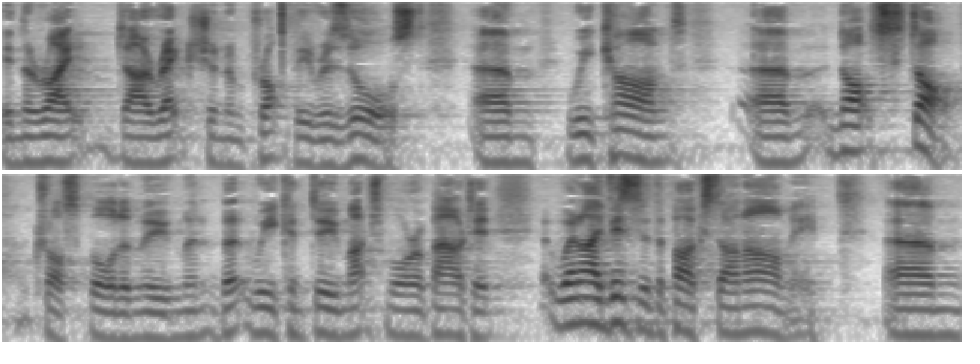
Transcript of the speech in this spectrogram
in the right direction and properly resourced, um, we can't um, not stop cross-border movement, but we could do much more about it. When I visited the Pakistan Army, um,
